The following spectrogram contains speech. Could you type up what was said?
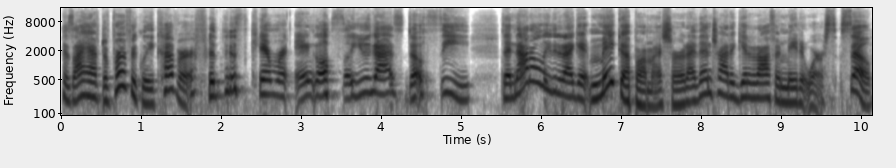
because I have to perfectly cover for this camera angle so you guys don't see that not only did I get makeup on my shirt, I then tried to get it off and made it worse. So,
